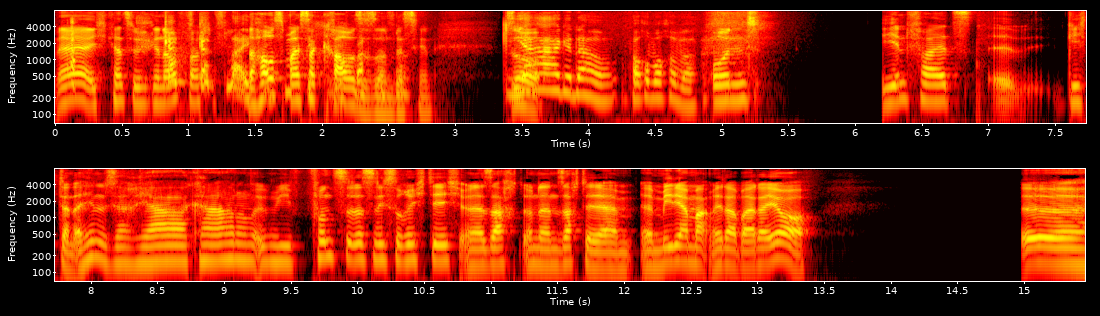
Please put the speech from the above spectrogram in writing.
ja, ja, ich kann es mir genau Ganz, vorstellen. ganz leicht. Der Hausmeister Krause so ein mach bisschen. So, Ja, genau. Warum auch immer. und jedenfalls äh, gehe ich dann dahin und sage, ja, keine Ahnung, irgendwie fundst du das nicht so richtig? Und er sagt, und dann sagte der äh, Mediamarkt-Mitarbeiter, ja, äh,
